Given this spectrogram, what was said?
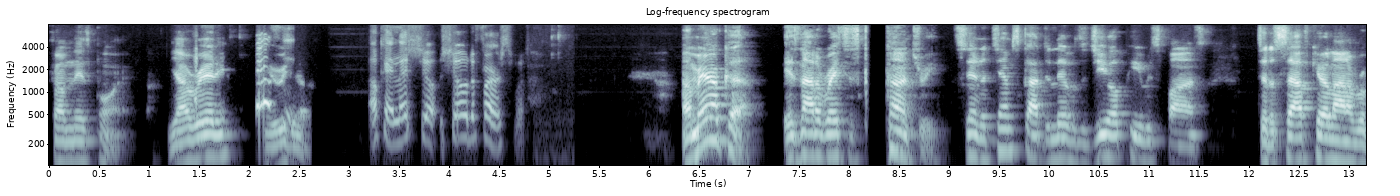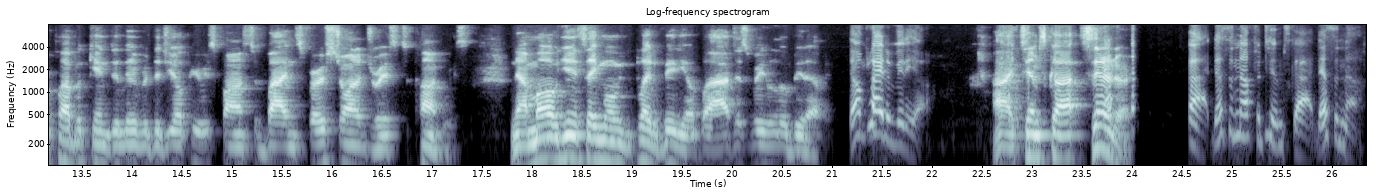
from this point. Y'all ready? Here we go. Okay, let's show show the first one. America is not a racist country. Senator Tim Scott delivers a GOP response to the South Carolina Republican delivered the GOP response to Biden's first joint address to Congress. Now, Mo, you didn't say you wanted me to play the video, but I'll just read a little bit of it. Don't play the video. All right, Tim Scott, Senator. Scott. That's enough for Tim Scott. That's enough.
